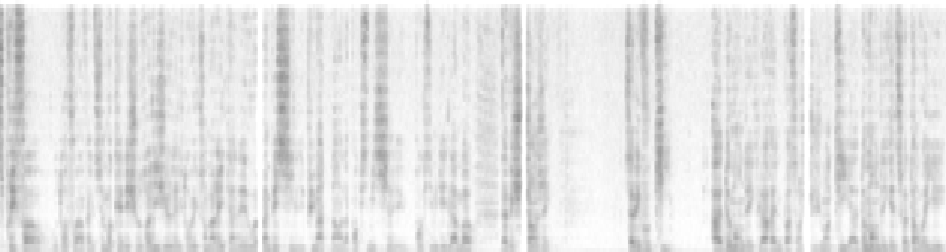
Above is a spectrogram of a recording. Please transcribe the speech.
esprit fort, autrefois. elle se moquait des choses religieuses. Elle trouvait que son mari était un imbécile. Et puis maintenant, la proximité, proximité de la mort l'avait changé. Savez-vous qui a demandé que la reine passe en jugement Qui a demandé qu'elle soit envoyée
